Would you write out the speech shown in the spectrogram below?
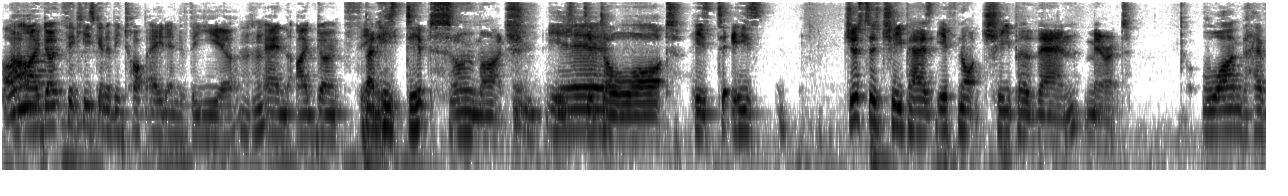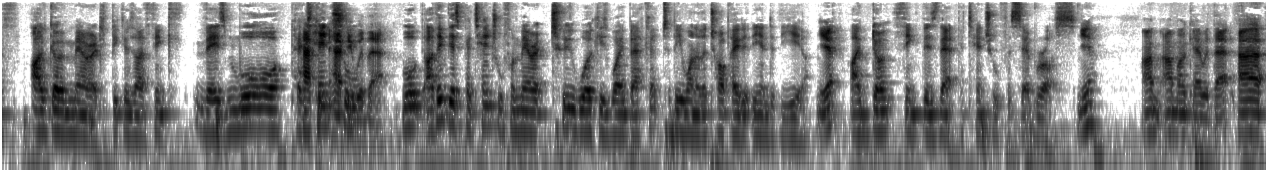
Oh. I I oh. don't think he's going to be top eight end of the year, mm-hmm. and I don't think. But he's dipped so much. He's dipped a lot. He's t- he's just as cheap as, if not cheaper than, Merrett. Well, I have I'd go Merrett because I think there's more potential. happy with that. Well, I think there's potential for Merrett to work his way back up to be one of the top eight at the end of the year. Yeah. I don't think there's that potential for Seb Ross. Yeah, I'm, I'm okay with that. Uh,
